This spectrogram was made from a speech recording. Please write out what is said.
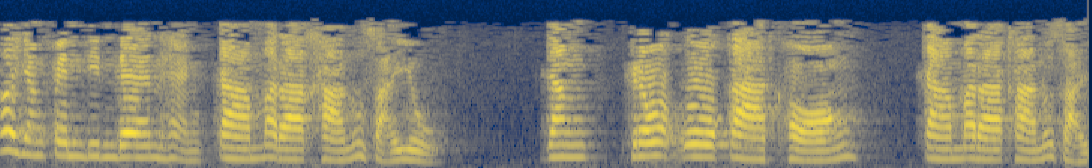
ก็ยังเป็นดินแดนแห่งกามมาราคานุสัยอยู่ ยังเรียกว่าโอกาสของกามมาราคานุสัย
